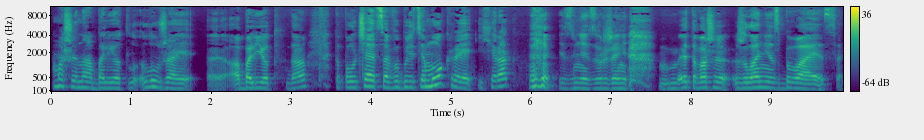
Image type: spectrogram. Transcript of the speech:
машина обольет, лужа э, обольет, да, то получается вы будете мокрые, и херак, извиняюсь за выражение, это ваше желание сбывается.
